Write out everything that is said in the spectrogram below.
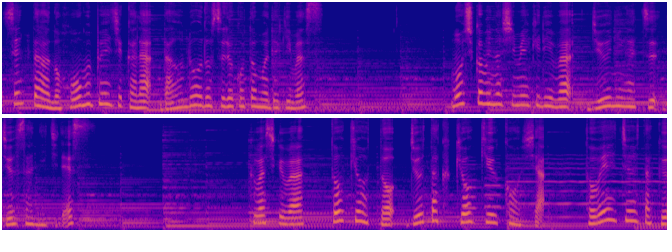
センターのホームページからダウンロードすることもできます。申し込みの締め切りは12月13日です。詳しくは東京都住宅供給公社都営住宅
